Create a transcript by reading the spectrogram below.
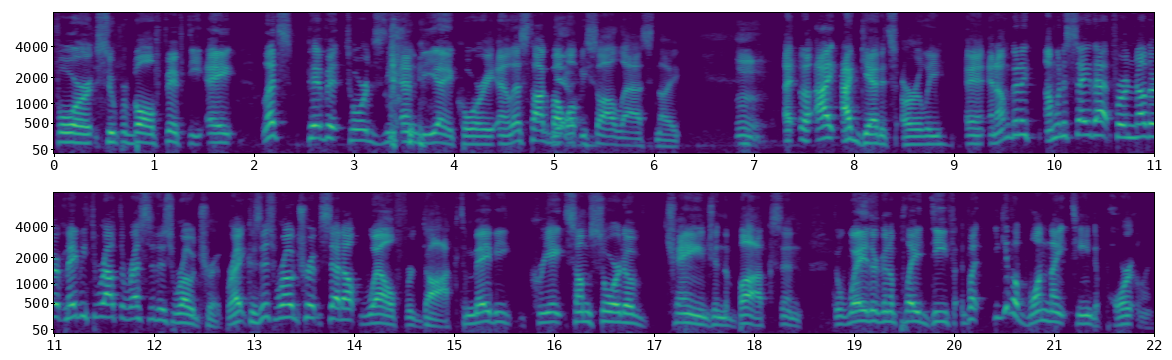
for Super Bowl 58. Let's pivot towards the NBA, Corey, and let's talk about Yeah. what we saw last night. Mm. I, I, I get it's early, and, and I'm gonna I'm gonna say that for another maybe throughout the rest of this road trip, right? Because this road trip set up well for Doc to maybe create some sort of change in the Bucks and the way they're gonna play defense. But you give up 119 to Portland.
